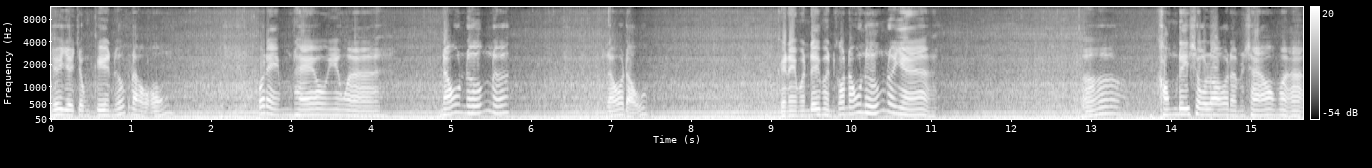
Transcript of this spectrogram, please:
Chứ giờ trong kia nước đâu uống có đem theo nhưng mà nấu nướng nữa. Đâu có đủ cái này mình đi mình có nấu nướng nữa nha. Ờ không đi solo làm sao mà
